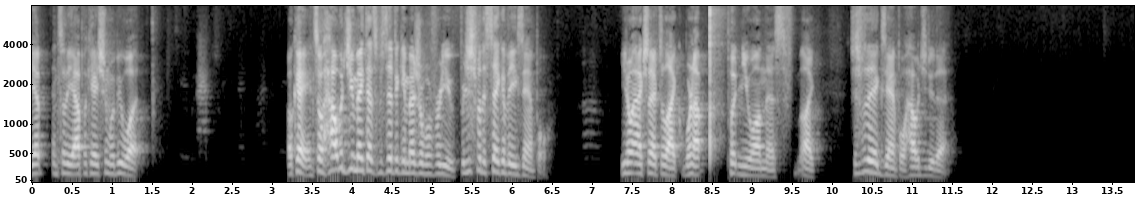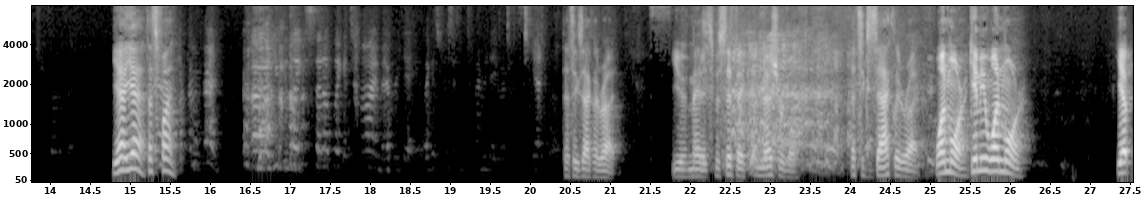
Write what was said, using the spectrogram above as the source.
Yep. And so the application would be what? Okay. And so how would you make that specific and measurable for you? For just for the sake of the example. You don't actually have to like, we're not putting you on this. Like, just for the example, how would you do that? Yeah, yeah, that's fine. That's exactly right. You have made it specific and measurable. That's exactly right. One more. Give me one more. Yep.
